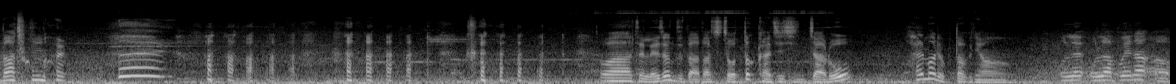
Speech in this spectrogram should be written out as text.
나 정말. 와 진짜 레전드다. 나 진짜 어떡하지 진짜로? 할 말이 없다 그냥 Hola, hola buena. Uh,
